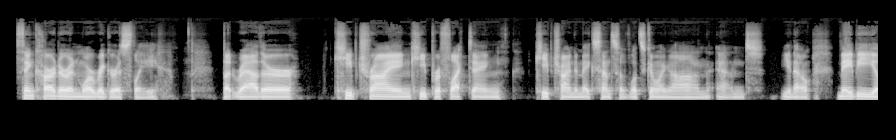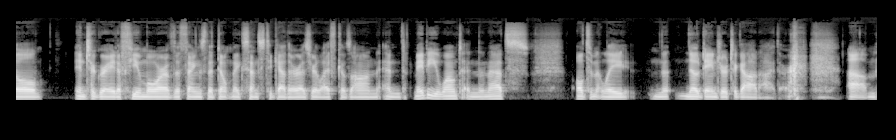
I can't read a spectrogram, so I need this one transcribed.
think harder and more rigorously, but rather keep trying, keep reflecting, keep trying to make sense of what's going on. And, you know, maybe you'll integrate a few more of the things that don't make sense together as your life goes on. And maybe you won't. And then that's ultimately n- no danger to God either. um,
